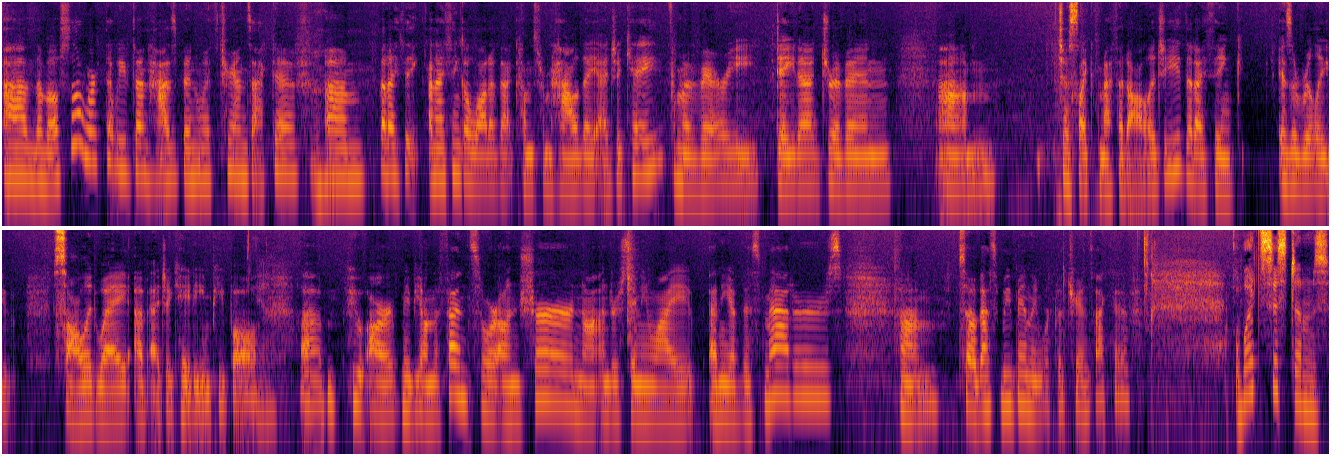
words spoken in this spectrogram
um, the most of the work that we've done has been with Transactive, mm-hmm. um, but I think, and I think a lot of that comes from how they educate, from a very data-driven, um, just like methodology that I think is a really solid way of educating people yeah. um, who are maybe on the fence or unsure, not understanding why any of this matters. Um, so that's we've mainly worked with Transactive. What systems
